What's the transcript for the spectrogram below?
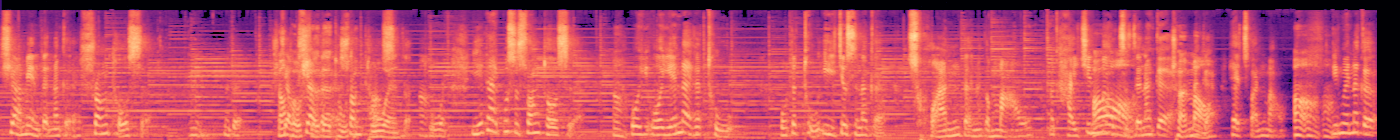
下面的那个双头蛇，嗯，那个。双头蛇的图双头蛇的图文，原来不是双头蛇。嗯，我我原来的土，我的土意就是那个船的那个锚，那个海军帽子的那个船锚，哎，船锚。嗯嗯嗯。因为那个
